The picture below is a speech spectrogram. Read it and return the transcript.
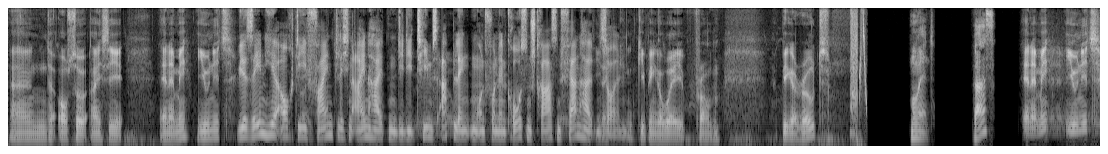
And also I see. Wir sehen hier auch die feindlichen Einheiten, die die Teams ablenken und von den großen Straßen fernhalten sollen. Keeping away from bigger roads. Moment. Was? Enemy units.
